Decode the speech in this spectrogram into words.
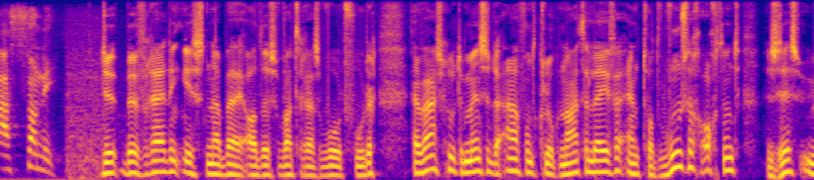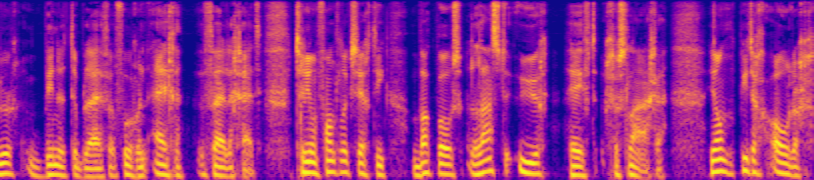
a sonné. De bevrijding is nabij, aldus Wattera's woordvoerder. Hij waarschuwt de mensen de avondklok na te leven... en tot woensdagochtend zes uur binnen te blijven voor hun eigen veiligheid. Triomfantelijk zegt hij, Bakbo's laatste uur heeft geslagen. Jan-Pieter Oler,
